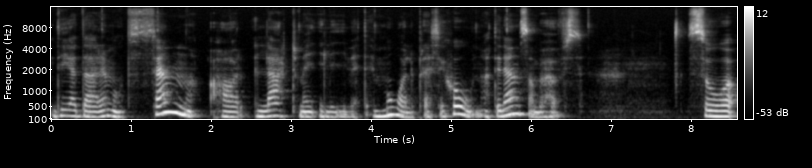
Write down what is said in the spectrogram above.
det jag däremot sen har lärt mig i livet är målprecision, att det är den som behövs. Så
